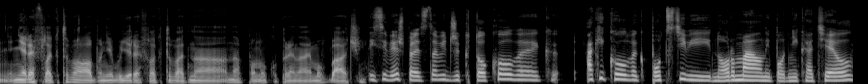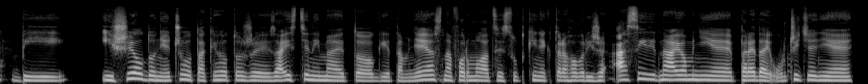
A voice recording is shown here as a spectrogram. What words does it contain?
nereflektoval alebo nebude reflektovať na, na ponuku pre nájmu v Báči. Ty si vieš predstaviť, že ktokoľvek, akýkoľvek poctivý, normálny podnikateľ by išiel do niečoho takéhoto, že je zaistený majetok, je tam nejasná formulácia súdky, ktorá hovorí, že asi nájomnie, predaj určite nie,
